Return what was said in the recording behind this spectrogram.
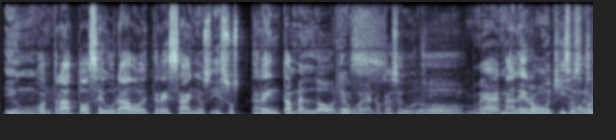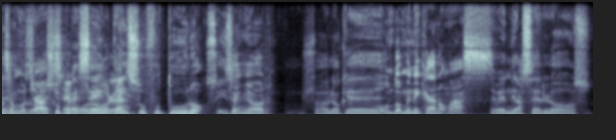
y un contrato asegurado de tres años y esos 30 melones. Qué bueno que aseguró. Me, me alegro muchísimo por ese muchacho. Su presente y su futuro. Sí, señor. Eso es lo que Un dominicano más. deben de hacer los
